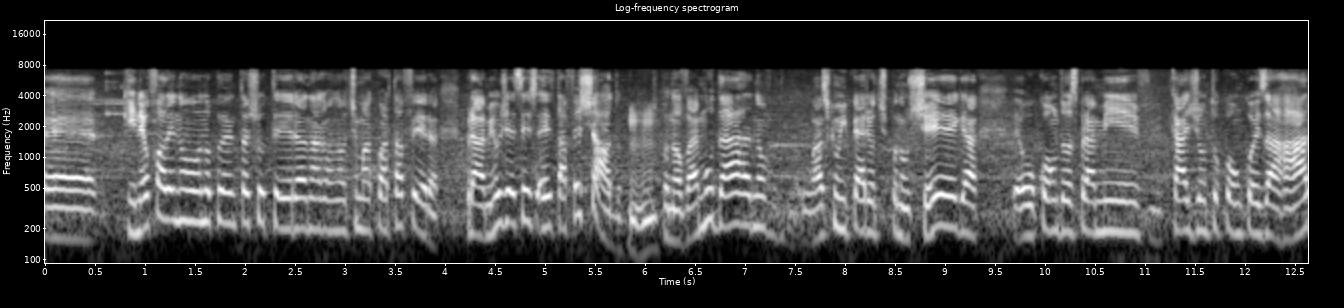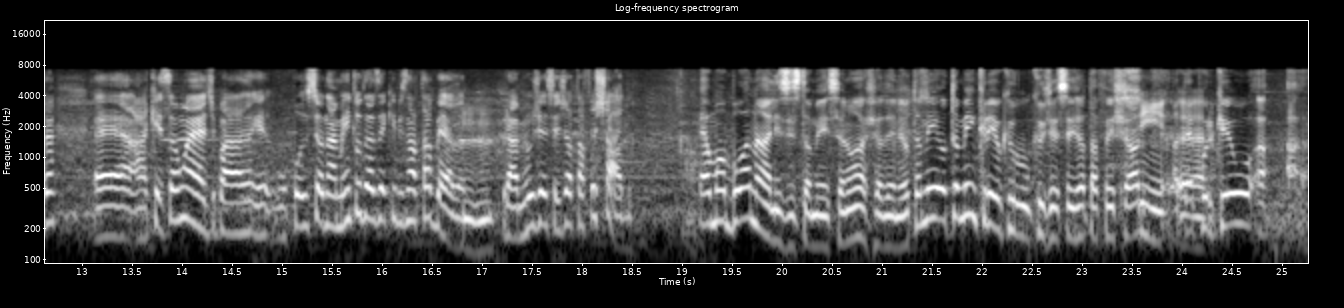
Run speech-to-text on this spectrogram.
É, que nem eu falei no, no Planeta Chuteira na, na última quarta-feira. Para mim o G6 está fechado. Uhum. Tipo, não vai mudar. Não, eu acho que o Império tipo, não chega. O Condors para mim cai junto com coisa rara. É, a questão é tipo, a, o posicionamento das equipes na tabela. Uhum. Para mim o G6 já está fechado. É uma boa análise também, você não acha, Daniel? Eu também, eu também creio que o, que o GC já está fechado. Sim, até é... porque o, a, a,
